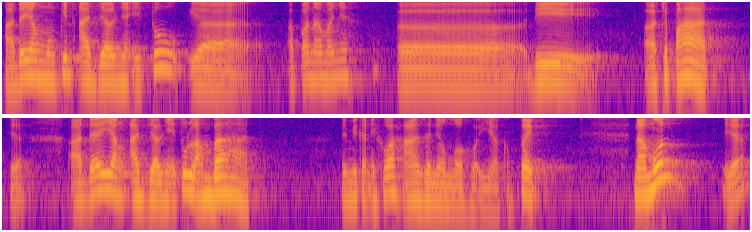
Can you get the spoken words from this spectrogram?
Ada yang mungkin ajalnya itu ya apa namanya? Uh, di uh, cepat ya. Ada yang ajalnya itu lambat. Demikian ikhwah, azani Allah wa iyyakum. Taib. Namun ya,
